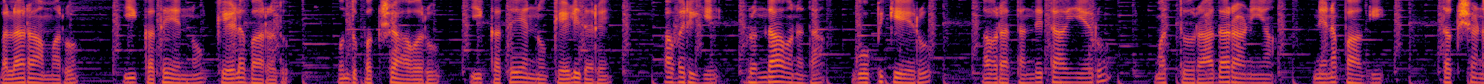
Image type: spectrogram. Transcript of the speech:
ಬಲರಾಮರು ಈ ಕಥೆಯನ್ನು ಕೇಳಬಾರದು. ಒಂದು ಪಕ್ಷ ಅವರು ಈ ಕಥೆಯನ್ನು ಕೇಳಿದರೆ ಅವರಿಗೆ ಬೃಂದಾವನದ ಗೋಪಿಕೆಯರು, ಅವರ ತಂದೆ ತಾಯಿಯರು ಮತ್ತು ರಾಧಾರಾಣಿಯ ನೆನಪಾಗಿ ತಕ್ಷಣ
